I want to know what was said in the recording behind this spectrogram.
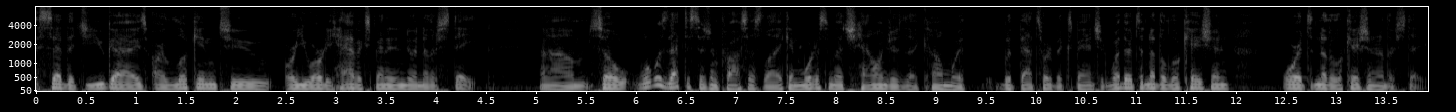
said that you guys are looking to, or you already have expanded into another state. Um, so, what was that decision process like, and what are some of the challenges that come with with that sort of expansion? Whether it's another location or it's another location in another state?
